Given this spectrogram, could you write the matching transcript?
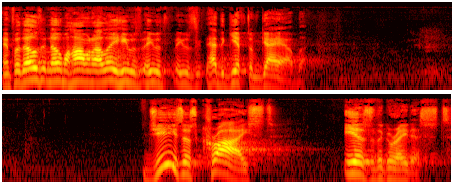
And for those that know Muhammad Ali, he, was, he, was, he was, had the gift of gab. Jesus Christ is the greatest.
